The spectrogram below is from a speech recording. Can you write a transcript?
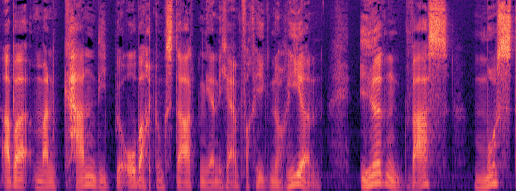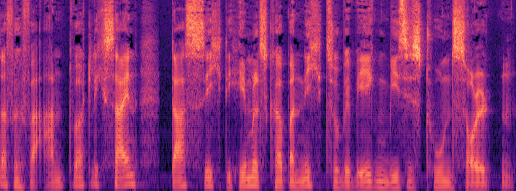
Aber man kann die Beobachtungsdaten ja nicht einfach ignorieren. Irgendwas muss dafür verantwortlich sein, dass sich die Himmelskörper nicht so bewegen, wie sie es tun sollten.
